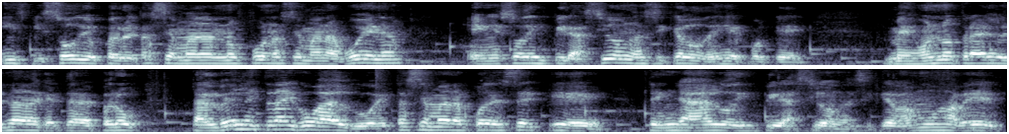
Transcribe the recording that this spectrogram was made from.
episodios, pero esta semana no fue una semana buena en eso de inspiración, así que lo dejé porque mejor no traerle nada que traer. Pero tal vez le traigo algo. Esta semana puede ser que tenga algo de inspiración. Así que vamos a ver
